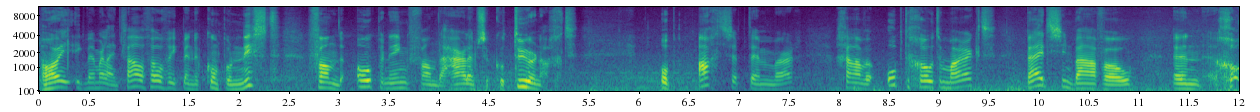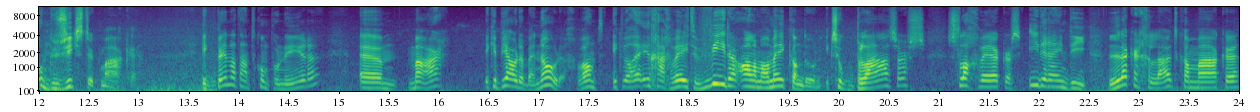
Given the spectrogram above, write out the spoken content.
Hoi, ik ben Marlijn Twaalfhoven. Ik ben de componist van de opening van de Haarlemse Cultuurnacht. Op 8 september gaan we op de Grote Markt bij de Sint-Bavo een groot muziekstuk maken. Ik ben dat aan het componeren, ehm, maar ik heb jou daarbij nodig. Want ik wil heel graag weten wie er allemaal mee kan doen. Ik zoek blazers, slagwerkers, iedereen die lekker geluid kan maken,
